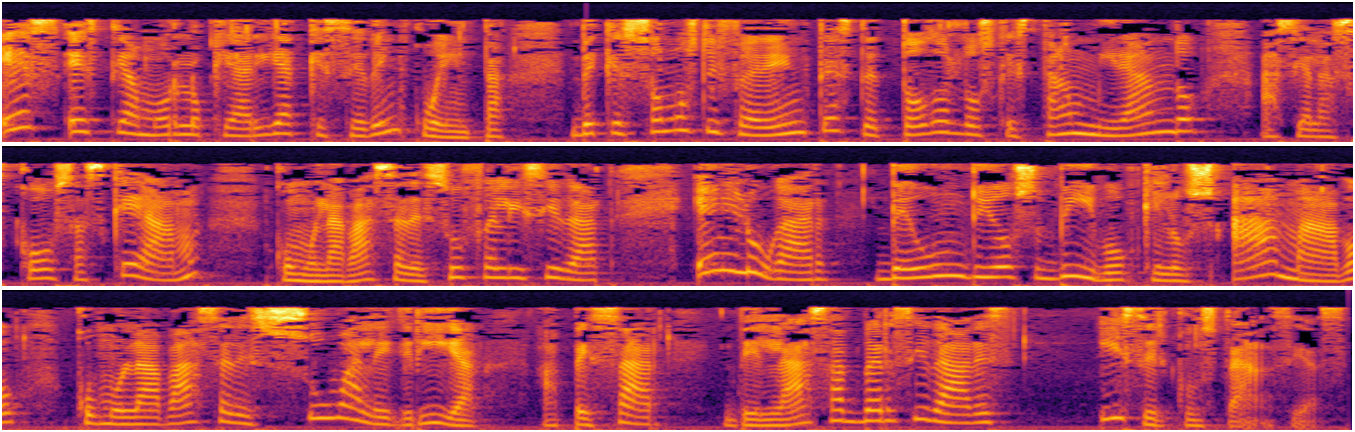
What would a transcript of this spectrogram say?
Es este amor lo que haría que se den cuenta de que somos diferentes de todos los que están mirando hacia las cosas que aman como la base de su felicidad, en lugar de un Dios vivo que los ha amado como la base de su alegría, a pesar de las adversidades y circunstancias.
